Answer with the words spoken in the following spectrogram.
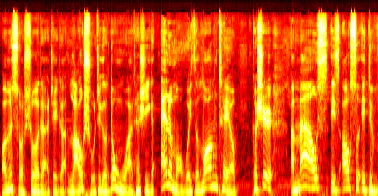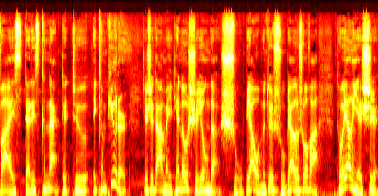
我们所说的这个老鼠这个动物啊，它是一个 animal with a long tail。可是 a mouse is also a device that is connected to a computer，这是大家每天都使用的鼠标。我们对鼠标的说法同样也是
